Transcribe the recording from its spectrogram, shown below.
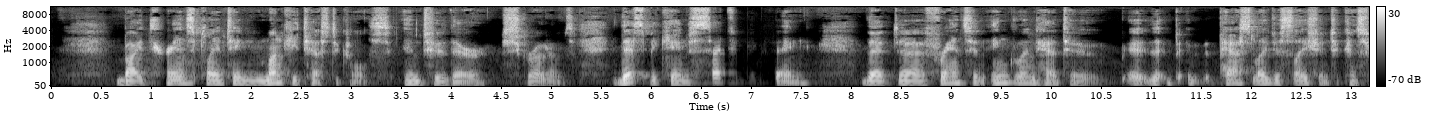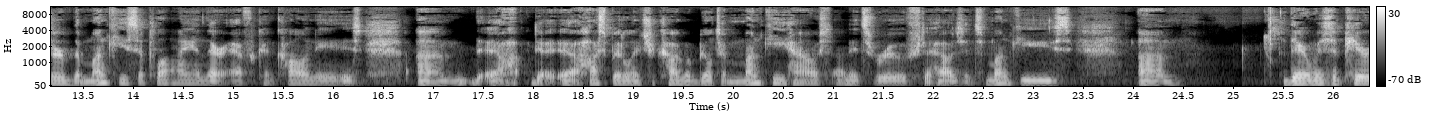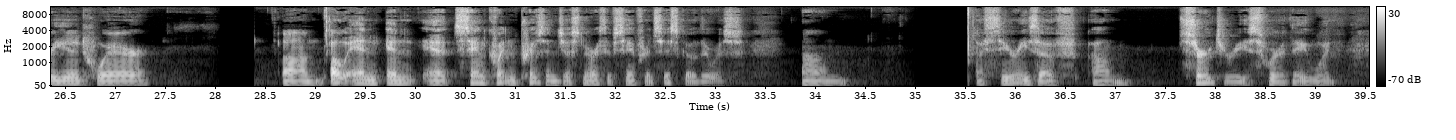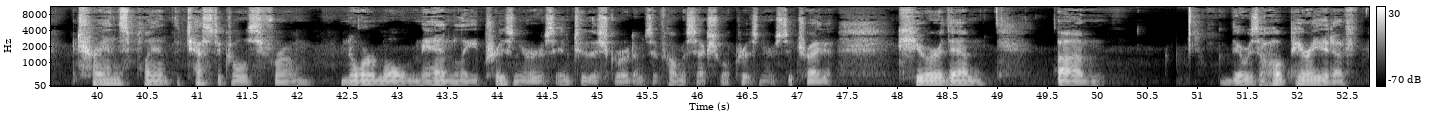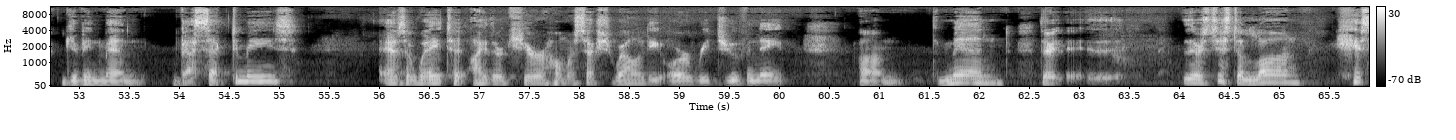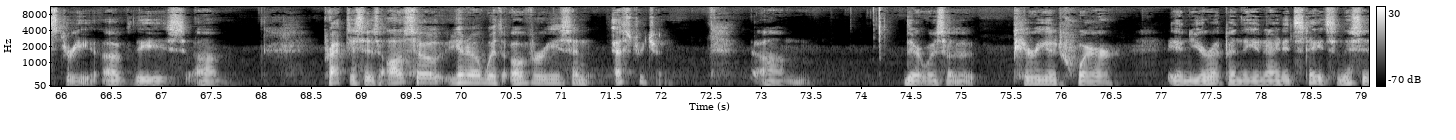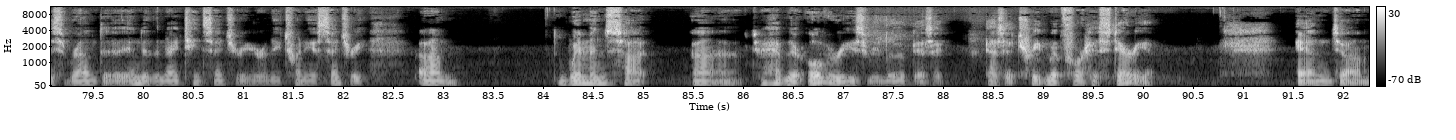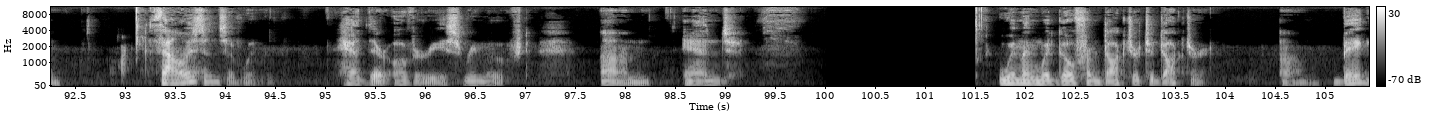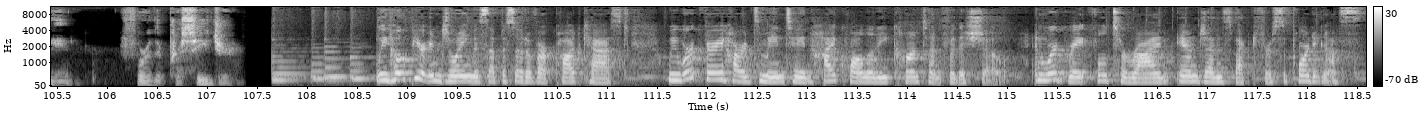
by transplanting monkey testicles into their scrotums. This became such thing that uh, France and England had to uh, passed legislation to conserve the monkey supply in their African colonies. Um, a hospital in Chicago built a monkey house on its roof to house its monkeys. Um, there was a period where um, oh, and and at San Quentin Prison, just north of San Francisco, there was um, a series of um, surgeries where they would transplant the testicles from normal, manly prisoners into the scrotums of homosexual prisoners to try to cure them. Um, there was a whole period of giving men vasectomies as a way to either cure homosexuality or rejuvenate um, the men. There, there's just a long history of these um, practices. Also, you know, with ovaries and estrogen. Um, there was a period where in Europe and the United States, and this is around the end of the 19th century, early 20th century, um, women sought uh, to have their ovaries removed as a as a treatment for hysteria, and um, thousands of women had their ovaries removed, um, and women would go from doctor to doctor, um, begging for the procedure. We hope you're enjoying this episode of our podcast. We work very hard to maintain high quality content for this show and we're grateful to RIME and GenSpect for supporting us.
